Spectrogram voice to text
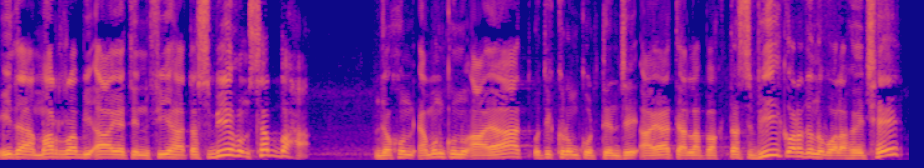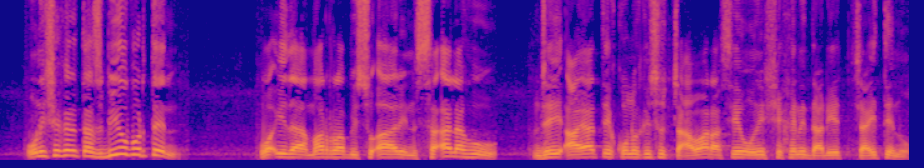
ইদা মার্রাবি আয়াতিন ফিহা তসবিহুন সাব্বাহা। যখন এমন কোনো আয়াত অতিক্রম করতেন যে আয়াতে আল্লাহ পাক তসবিহ করার জন্য বলা হয়েছে, উনি সেখানে তসবিও পড়তেন। ওয়াইদা মার্রাবি সুআলিন সাআলাহু। যেই আয়াতে কোনো কিছু চাওয়ার আছে, উনি সেখানে দাঁড়িয়ে চাইতেনও।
